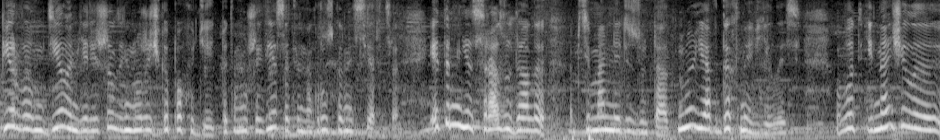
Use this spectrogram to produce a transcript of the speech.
Первым делом я решила немножечко похудеть, потому что вес – это нагрузка на сердце. Это мне сразу дало оптимальный результат. Ну, я вдохновилась. Вот, и начала э,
